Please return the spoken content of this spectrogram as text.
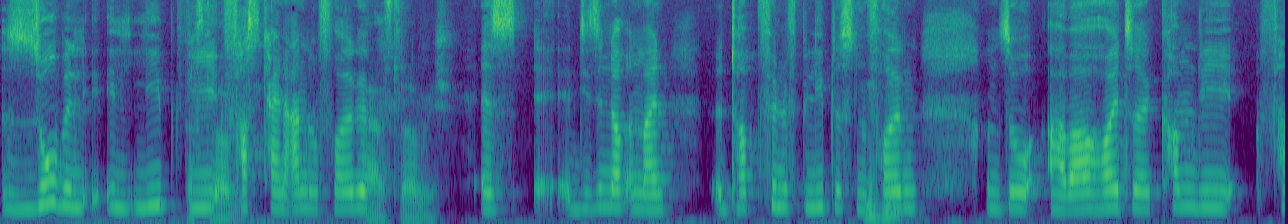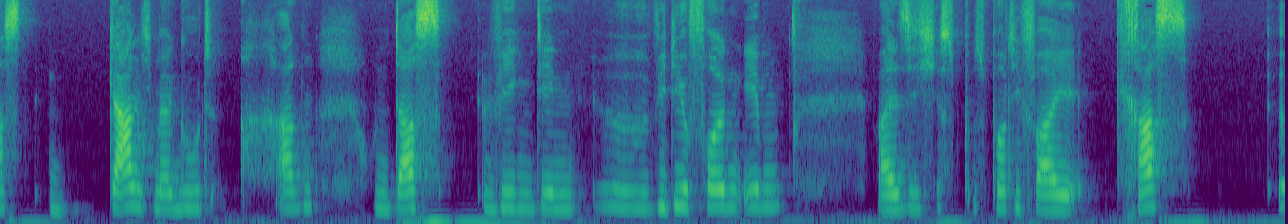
so beliebt wie fast keine andere Folge. Ja, das glaube ich. Es, äh, die sind auch in meinen äh, Top 5 beliebtesten Folgen und so, aber heute kommen die fast gar nicht mehr gut an und das wegen den äh, Videofolgen eben, weil sich Sp- Spotify krass äh,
